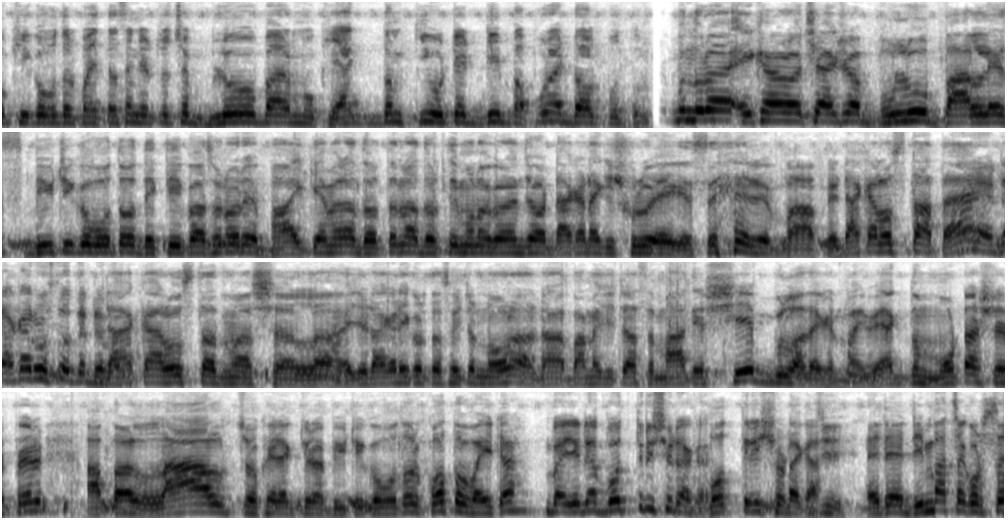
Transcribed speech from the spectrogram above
মুখী কবুতর পাইতেছেন। এটা হচ্ছে ব্লু বার মুখী। একদম কিউটের ডিব্বা পুরো ডল পুতুল বন্ধুরা এখানে রয়েছে একজন ব্লু বারলেস বিউটি কবুতর। দেখতেই পাচ্ছেন। ওরে ভাই ক্যামেরা ধরতে না ধরতে মনে করেন যে ওর ডাকাডাকি শুরু হয়ে গেছে। রে বাপরে ডাকার ওস্তাদ হ্যাঁ? হ্যাঁ ঢাকার ওস্তাদ ডাকার ওস্তাদ মাশাআল্লাহ। এই যে ডাকাডি করতেছে এটা নর আর বামে যেটা আছে মা দিয়ে শেপগুলা দেখেন ভাই। একদম মোটা শেপের আপনার লাল চোখের একজোড়া বিউটি কবুতর। কত ভাই এটা? ভাই এটা বত্রিশশো টাকা। বত্রিশশো টাকা। জি। এটা ডিম বাচ্চা করছে?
